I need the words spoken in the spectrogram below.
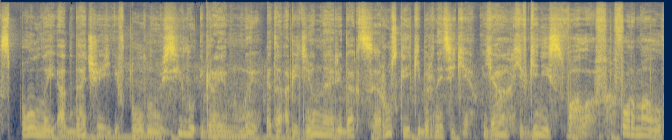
с полной отдачей и в полную силу играем мы. Это объединенная редакция русской кибернетики. Я Евгений Свалов, формал...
